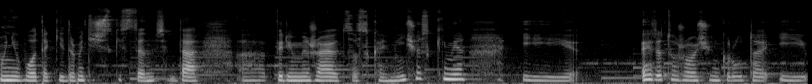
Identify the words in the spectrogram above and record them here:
У него такие драматические сцены всегда э, перемежаются с комическими, и это тоже очень круто. И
